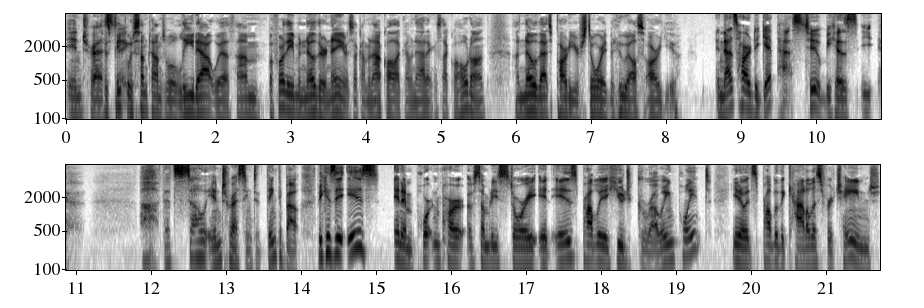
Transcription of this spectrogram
Interesting. Because people sometimes will lead out with, "I'm," before they even know their name. It's like I'm an alcoholic, I'm an addict. It's like, well, hold on, I know that's part of your story, but who else are you? And that's hard to get past too, because oh, that's so interesting to think about. Because it is an important part of somebody's story. It is probably a huge growing point. You know, it's probably the catalyst for change.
